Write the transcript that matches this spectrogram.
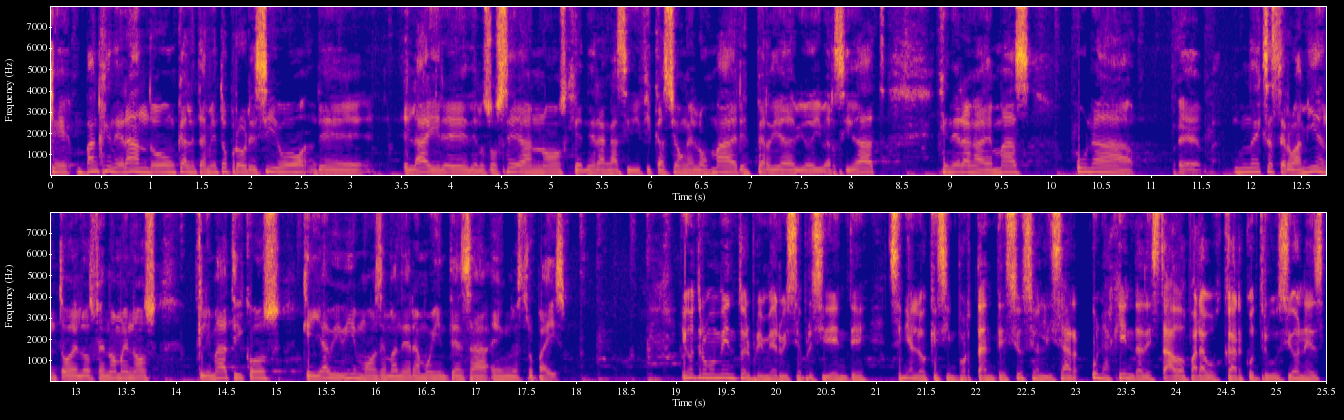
que van generando un calentamiento progresivo del el aire, de los océanos, generan acidificación en los mares, pérdida de biodiversidad, generan además una, eh, un exacerbamiento de los fenómenos climáticos que ya vivimos de manera muy intensa en nuestro país. En otro momento, el primer vicepresidente señaló que es importante socializar una agenda de Estado para buscar contribuciones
